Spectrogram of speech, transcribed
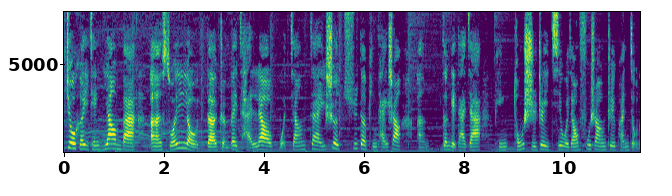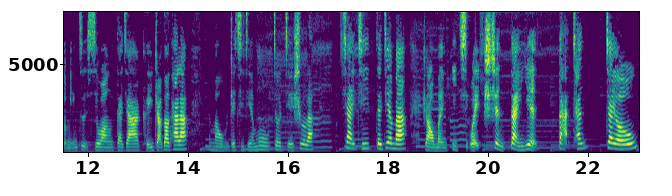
就和以前一样吧。呃，所有的准备材料，我将在社区的平台上，嗯。分给大家平，同时这一期我将附上这款酒的名字，希望大家可以找到它啦。那么我们这期节目就结束了，下一期再见吧！让我们一起为圣诞宴大餐加油！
